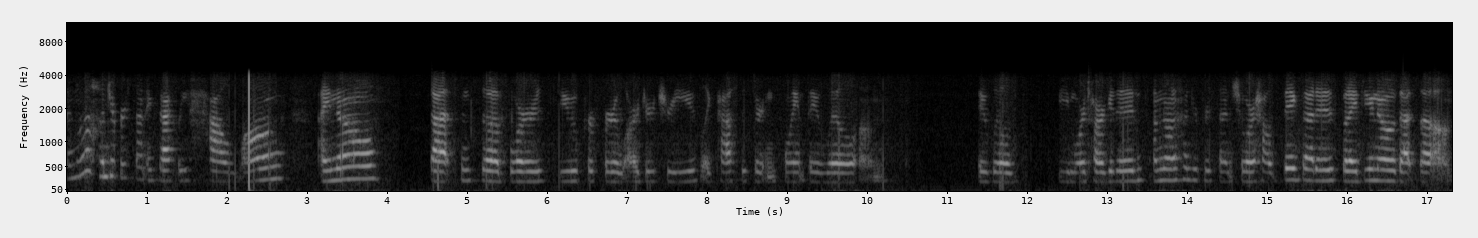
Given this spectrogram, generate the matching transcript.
I'm not 100% exactly how long. I know that since the borers do prefer larger trees, like past a certain point, they will um, they will be more targeted. I'm not 100% sure how big that is, but I do know that the um,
